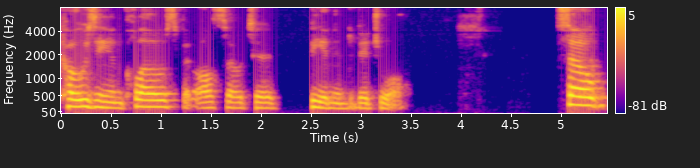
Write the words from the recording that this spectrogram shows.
cozy and close, but also to be an individual. So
